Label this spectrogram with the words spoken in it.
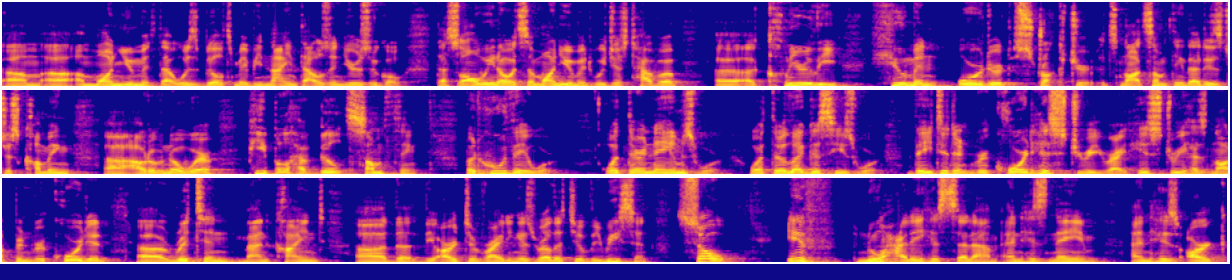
um, a, a, monument that was built maybe 9,000 years ago. That's all we know. It's a monument. We just have a, a, a clearly human ordered structure. It's not something that is just coming uh, out of nowhere. People have built something, but who they were what their names were, what their legacies were. They didn't record history, right? History has not been recorded, uh, written. Mankind, uh, the the art of writing is relatively recent. So if Nuh alayhi salam and his name and his ark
